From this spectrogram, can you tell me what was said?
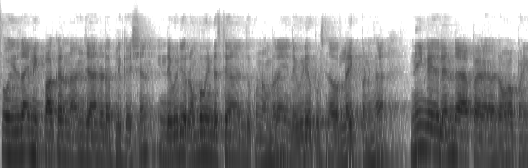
ஸோ இதுதான் இன்றைக்கி பார்க்குற இந்த அஞ்சு ஆண்ட்ராய்டு அப்ளிகேஷன் இந்த வீடியோ ரொம்ப இன்ட்ரெஸ்டிங்காக இருக்கும் நம்புகிறேன் இந்த வீடியோ பிடிச்சிருந்தா ஒரு லைக் பண்ணுங்கள் நீங்கள் இதில் எந்த ஆப்பை டவுன்லோட் பண்ணி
